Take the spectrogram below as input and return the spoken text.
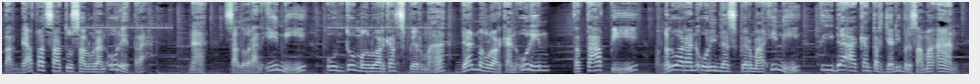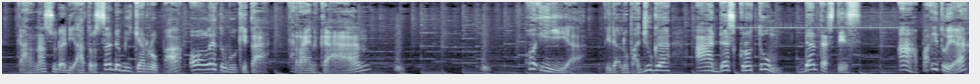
terdapat satu saluran uretra Nah, saluran ini untuk mengeluarkan sperma dan mengeluarkan urin. Tetapi, pengeluaran urin dan sperma ini tidak akan terjadi bersamaan karena sudah diatur sedemikian rupa oleh tubuh kita. Keren kan? Oh iya, tidak lupa juga ada skrotum dan testis. Apa itu ya?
